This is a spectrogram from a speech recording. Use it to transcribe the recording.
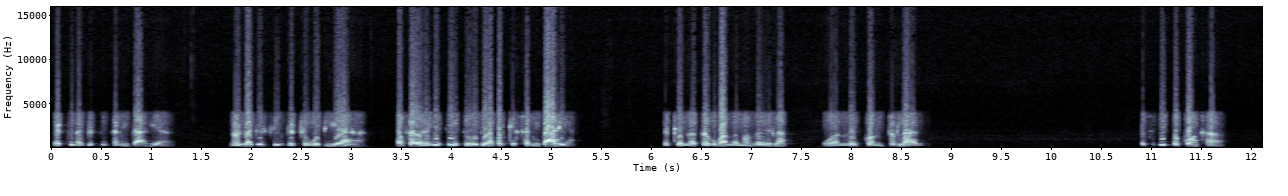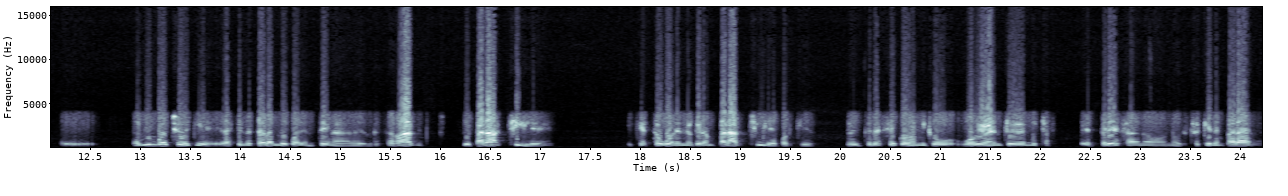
Esto es una crisis sanitaria, no es una crisis de seguridad. O sea, una crisis de seguridad porque es sanitaria. Es que no preocupándonos de la, de controlar ese tipo de cosas. Eh, el mismo hecho de que la gente está hablando de cuarentena, de cerrar de parar Chile y que estos buenos no quieran parar Chile porque el interés económico obviamente de muchas empresas no, no se quieren parar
